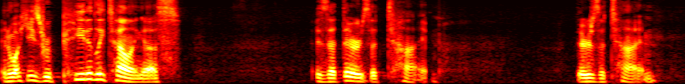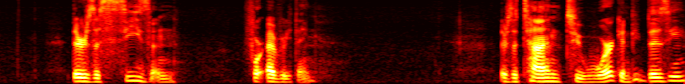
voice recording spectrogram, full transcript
And what he's repeatedly telling us is that there is a time. There's a time. There's a season for everything. There's a time to work and be busy,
